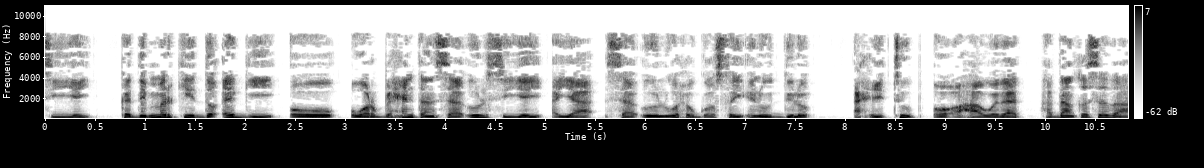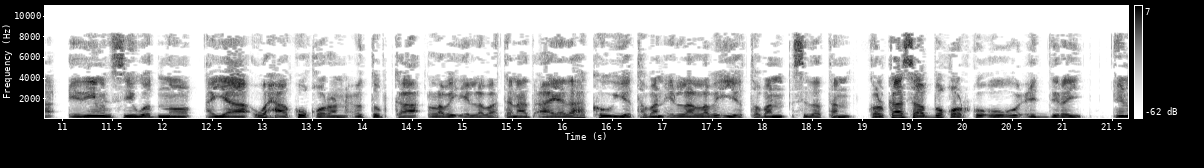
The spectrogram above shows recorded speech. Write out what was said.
siiyey. Kadib markii do'eggii uu warbixintan saa'uul siiyey ayaa saa'uul wuxuu goostay inuu dilo axituub oo ahaa wadaad. Haddaan qisada idiin sii wadno ayaa waxaa ku qoran cutubka laba-iyo labaatanaad aayadaha kow iyo toban ilaa laba-iyo toban sida tan. Kolkaasaa boqorku uu u cidiray in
